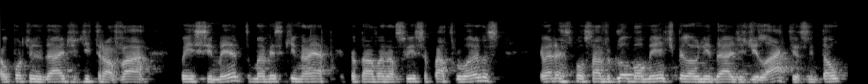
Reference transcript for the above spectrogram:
a oportunidade de travar conhecimento, uma vez que na época que eu estava na Suíça, quatro anos, eu era responsável globalmente pela unidade de lácteos, então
